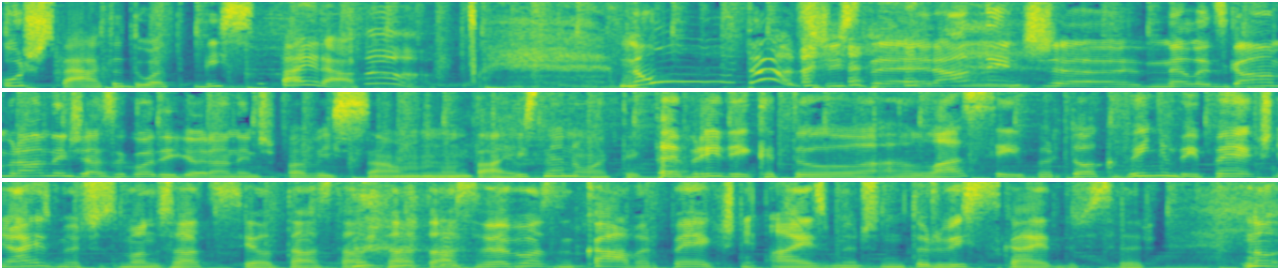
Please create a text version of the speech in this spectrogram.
kurš spētu dot visvairāk. Nu, tāds šis randiņš, eh, ne līdz galam randiņš, jāsaka godīgi, jo randiņš pavisam un tā īsti nenotika. Tajā brīdī, kad tu uh, lasīji par to, ka viņa bija pēkšņi aizmirsusi, manas acis jau tās, tā, tā, tās webos, nu, kā var pēkšņi aizmirst. Nu, tur viss skaidrs ir. Nu,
